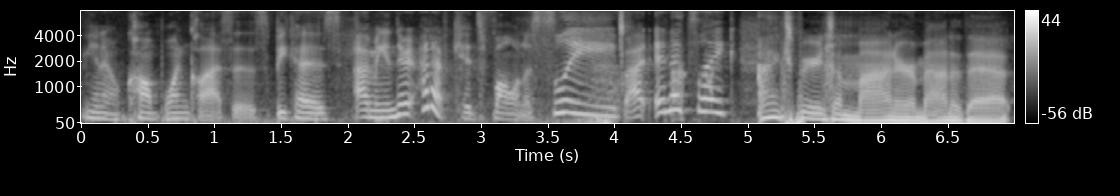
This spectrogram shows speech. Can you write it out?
you know comp one classes. Because i mean there i'd have kids falling asleep. I, and it's like I experienced a minor amount of that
